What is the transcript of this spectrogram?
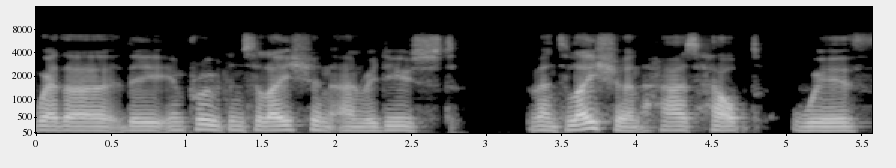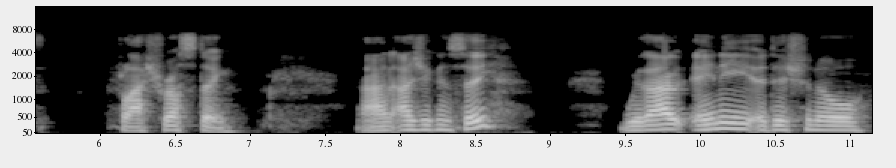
whether the improved insulation and reduced ventilation has helped with flash rusting. And as you can see, without any additional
